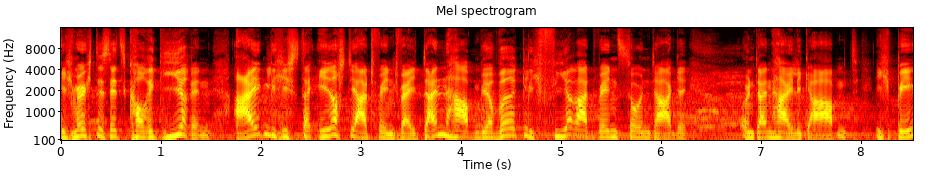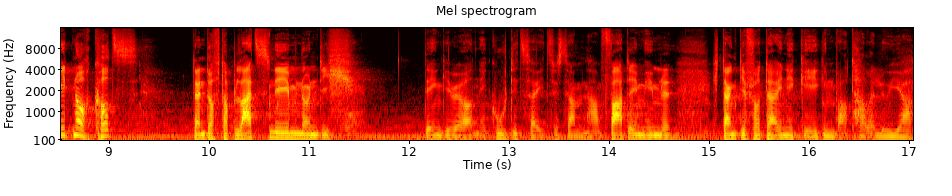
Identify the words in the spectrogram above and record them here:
ich möchte es jetzt korrigieren. Eigentlich ist der erste Advent, weil dann haben wir wirklich vier Adventssonntage und dann Heiligabend. Ich bete noch kurz, dann dürft ihr Platz nehmen und ich denke, wir werden eine gute Zeit zusammen haben. Vater im Himmel, ich danke dir für deine Gegenwart. Halleluja.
